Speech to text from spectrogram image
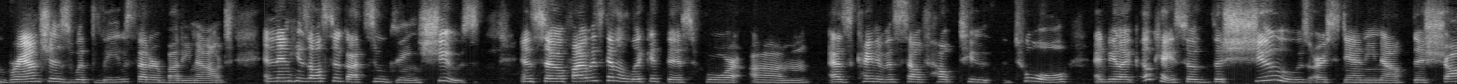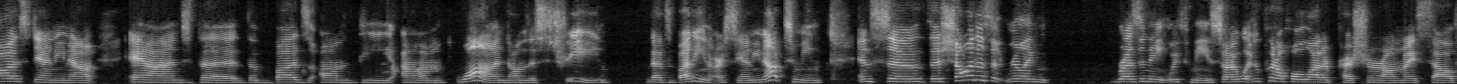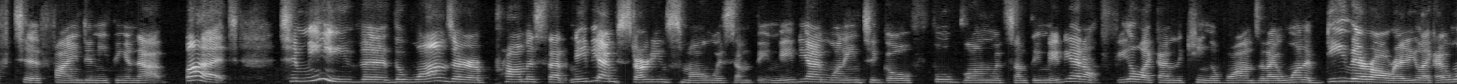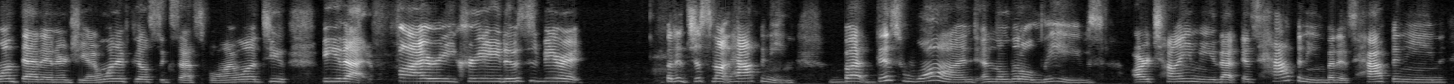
branches with leaves that are budding out. And then he's also got some green shoes. And so if I was going to look at this for um as kind of a self-help to, tool, I'd be like, okay, so the shoes are standing out, the shaw is standing out, and the the buds on the um wand on this tree that's budding are standing out to me. And so the shaw doesn't really resonate with me. So I wouldn't put a whole lot of pressure on myself to find anything in that. But to me, the the wands are a promise that maybe I'm starting small with something. Maybe I'm wanting to go full blown with something. Maybe I don't feel like I'm the king of wands and I want to be there already. Like I want that energy. I want to feel successful. I want to be that fiery creative spirit but it's just not happening. But this wand and the little leaves are telling me that it's happening, but it's happening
